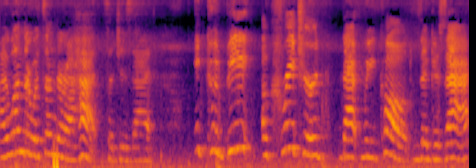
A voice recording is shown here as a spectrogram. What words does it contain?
I wonder what's under a hat such as that. It could be a creature that we call the Gazette,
